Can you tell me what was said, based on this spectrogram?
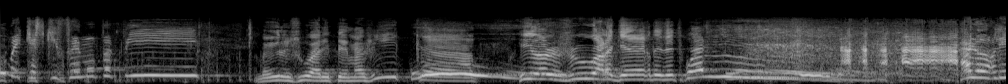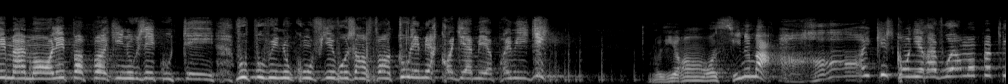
Ouh, mais qu'est-ce qu'il fait, mon papy? Mais il joue à l'épée magique. Il joue à la guerre des étoiles. Alors, les mamans, les papas qui nous écoutez, vous pouvez nous confier vos enfants tous les mercredis à mi-après-midi. Nous irons au cinéma. Oh, et qu'est-ce qu'on ira voir, mon papy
